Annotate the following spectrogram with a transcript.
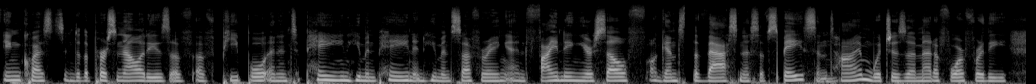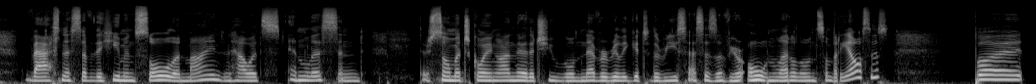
inquests into the personalities of, of people and into pain, human pain and human suffering, and finding yourself against the vastness of space and Mhm. time, which is a metaphor for the vastness of the human soul and mind and how it's endless and there's so much going on there that you will never really get to the recesses of your own, let alone somebody else's. But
